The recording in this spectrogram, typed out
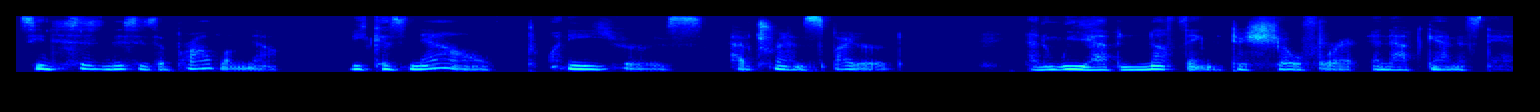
See, this is this is a problem now because now 20 years have transpired and we have nothing to show for it in Afghanistan.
